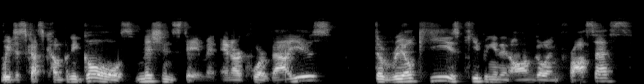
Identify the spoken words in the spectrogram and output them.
We discuss company goals, mission statement, and our core values. The real key is keeping it an ongoing process.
